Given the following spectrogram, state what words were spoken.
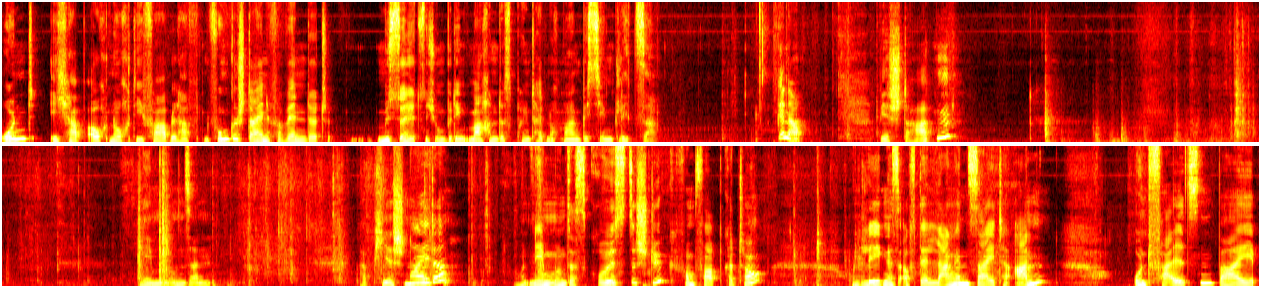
Und ich habe auch noch die fabelhaften Funkelsteine verwendet. Müsst ihr jetzt nicht unbedingt machen, das bringt halt noch mal ein bisschen Glitzer. Genau, wir starten. Nehmen unseren Papierschneider und nehmen uns das größte Stück vom Farbkarton und legen es auf der langen Seite an und falzen bei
